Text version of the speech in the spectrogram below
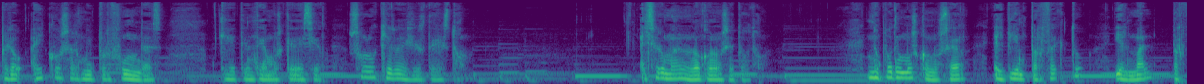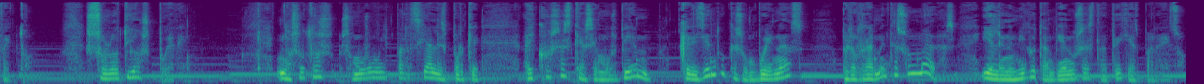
pero hay cosas muy profundas que tendríamos que decir. Solo quiero decirte esto. El ser humano no conoce todo. No podemos conocer el bien perfecto y el mal perfecto. Solo Dios puede. Nosotros somos muy parciales porque hay cosas que hacemos bien, creyendo que son buenas, pero realmente son malas. Y el enemigo también usa estrategias para eso.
